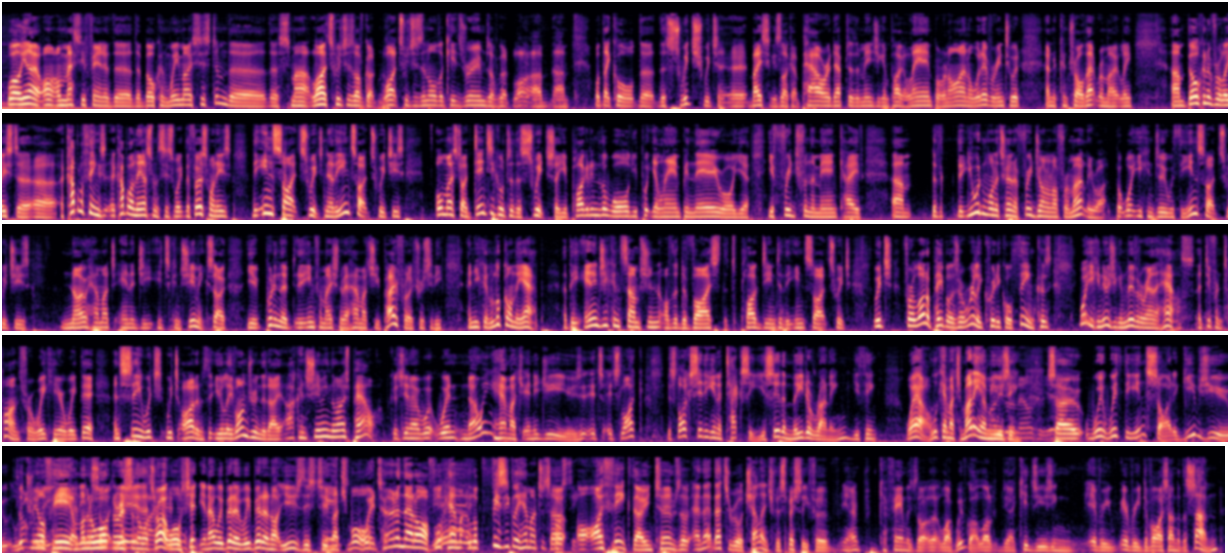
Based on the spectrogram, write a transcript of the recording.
Well, you know, I'm a massive fan of the the Belkin Wemo system, the the smart light switches. I've got light switches in all the kids' rooms. I've got uh, um, what they call the the switch, which uh, basically is like a power adapter that means you can plug a lamp or an iron or whatever into it and control that remotely. Um, Belkin have released a, a couple of things, a couple of announcements this week. The first one is the Insight switch. Now, the Insight switch is almost identical to the switch. So you plug it into the wall, you put your lamp in there or your your fridge from the man cave. Um, the, you wouldn't want to turn a fridge on and off remotely, right? But what you can do with the Insight switch is know how much energy it's consuming. So you put in the, the, information about how much you pay for electricity, and you can look on the app at the energy consumption of the device that's plugged into the Insight switch, which for a lot of people is a really critical thing because what you can do is you can move it around the house at different times for a week here, a week there, and see which, which items that you leave on during the day are consuming the most power. Because you know when knowing how much energy you use, it's it's like it's like sitting in a taxi. You see the meter running, you think, "Wow, look how much money I'm using." Analogy, yeah. So with, with the Insight, it gives you Drop literally me off here. I'm not going to walk the rest yeah, of the way. That's right. Well, shit, you know, we better we better not use this too Kids, much more. We're turning that off. Look how much. Look physically how much it's so costing. I think though, in terms of, and that, that's a real challenge for especially for you know families like, like we've got a lot of you know, kids using every every device under the sun.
